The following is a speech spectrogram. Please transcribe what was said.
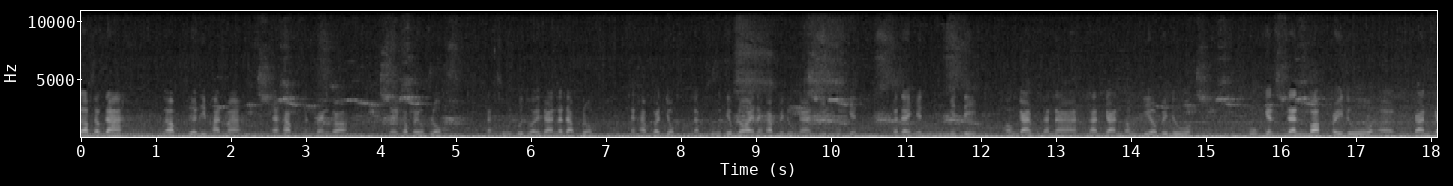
รอบสัปดาห์รอบเดือนที่ผ่านมานะครับแฟนก็เลยก็ไปอบรมหลักสูตรผู้ตรวจการระดับกรมนะครับ ก็จบหลักสูตรเรียบร้อยนะครับ ไปดูงานที่ภูเก็ตก็ได้เห็นมิติของการพัฒนาด้านการท่องเที่ยวไปดูภูเก็ตแซนด์บ็อกไปดูการก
